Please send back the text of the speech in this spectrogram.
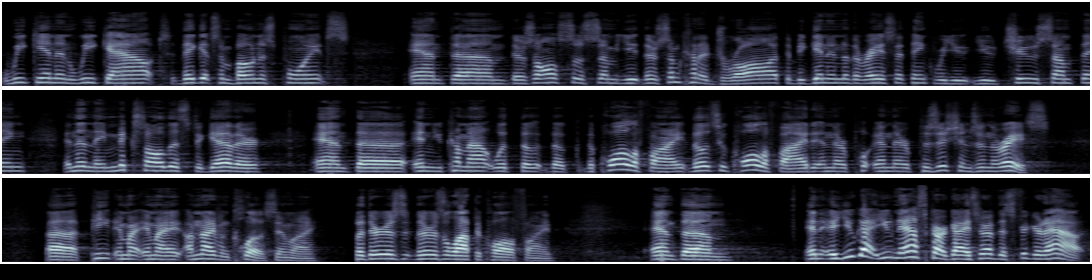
week in and week out. They get some bonus points. And um, there's also some, there's some kind of draw at the beginning of the race, I think, where you, you choose something, and then they mix all this together, and, uh, and you come out with the, the, the qualify, those who qualified and their, and their positions in the race. Uh, Pete, am I, am I, I'm not even close, am I? But there is, there is a lot to qualifying. And, um, and you got you NASCAR guys who have this figured out.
